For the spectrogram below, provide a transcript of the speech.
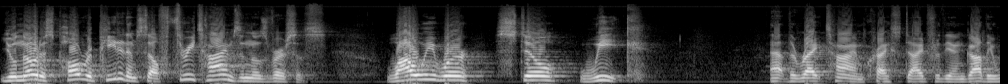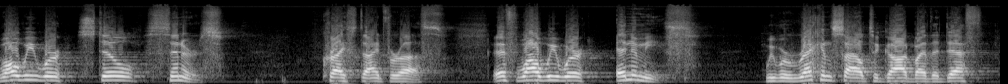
you'll notice Paul repeated himself three times in those verses. While we were still weak, at the right time, Christ died for the ungodly. While we were still sinners, Christ died for us. If while we were enemies, we were reconciled to God by the death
